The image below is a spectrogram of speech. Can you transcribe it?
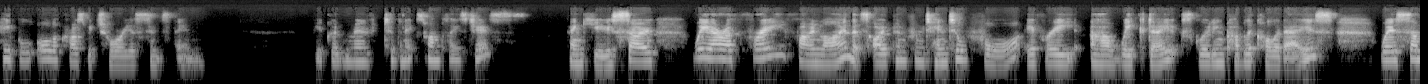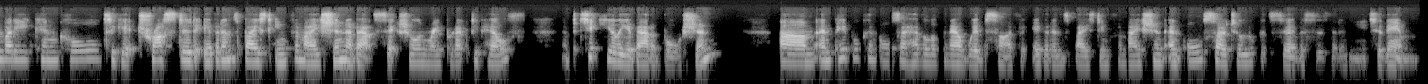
people all across Victoria since then you could move to the next one, please, Jess. Thank you. So we are a free phone line that's open from 10 till 4 every uh, weekday, excluding public holidays, where somebody can call to get trusted evidence-based information about sexual and reproductive health, and particularly about abortion. Um, and people can also have a look at our website for evidence-based information and also to look at services that are near to them.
